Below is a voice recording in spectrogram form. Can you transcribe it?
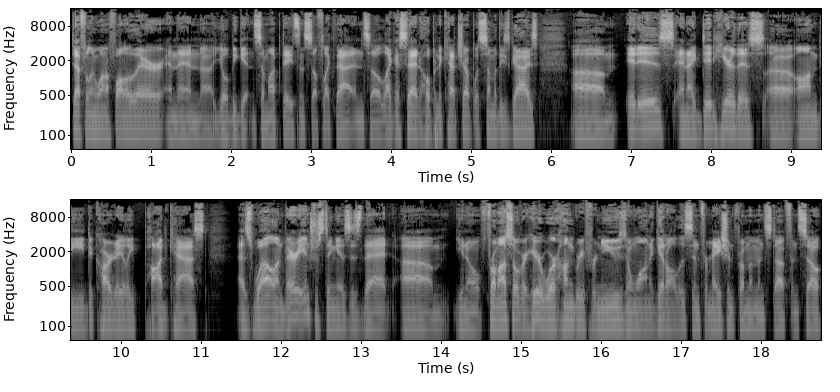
definitely want to follow there and then uh, you'll be getting some updates and stuff like that and so like i said hoping to catch up with some of these guys um, it is and i did hear this uh, on the dakar daily podcast as well. And very interesting is is that um, you know from us over here we're hungry for news and want to get all this information from them and stuff. And so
